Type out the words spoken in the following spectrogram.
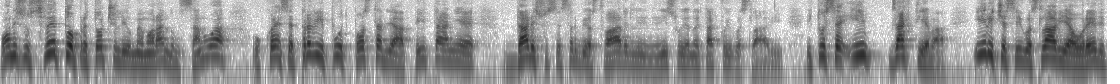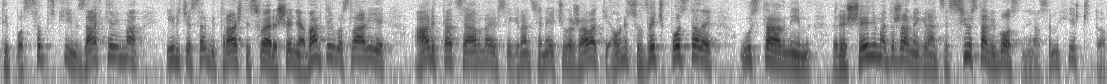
Oni su sve to pretočili u memorandum Sanua u kojem se prvi put postavlja pitanje da li su se Srbi ostvarili ili nisu u jednoj takvoj Jugoslaviji. I tu se i zahtjeva ili će se Jugoslavija urediti po srpskim zahtjevima ili će Srbi tražiti svoje rešenja van te Jugoslavije, ali tad se Avnojevske granice neće uvažavati, a one su već postale ustavnim rešenjima državne granice. Svi ustavi Bosne, ja sam ih iščitao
